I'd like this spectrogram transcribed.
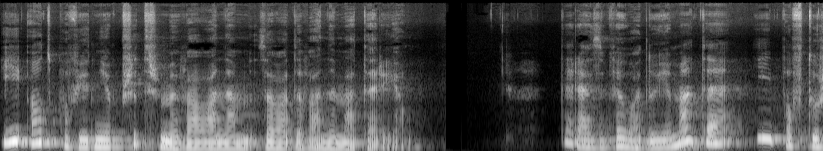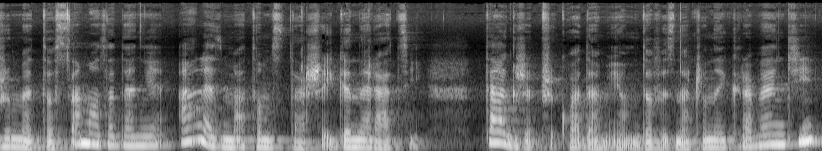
i odpowiednio przytrzymywała nam załadowany materiał. Teraz wyładuję matę i powtórzymy to samo zadanie, ale z matą starszej generacji. Także przykładam ją do wyznaczonej krawędzi,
